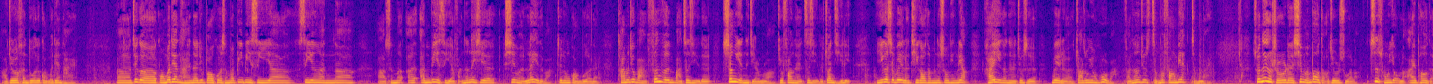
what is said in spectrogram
啊，就有很多的广播电台。呃，这个广播电台呢，就包括什么 BBC 呀、CNN 呐，啊，什么 N NBC 啊，反正那些新闻类的吧，这种广播的，他们就把纷纷把自己的声音的节目啊，就放在自己的专辑里，一个是为了提高他们的收听量，还有一个呢，就是为了抓住用户吧，反正就是怎么方便怎么来。所以那个时候的新闻报道就是说了，自从有了 iPod、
